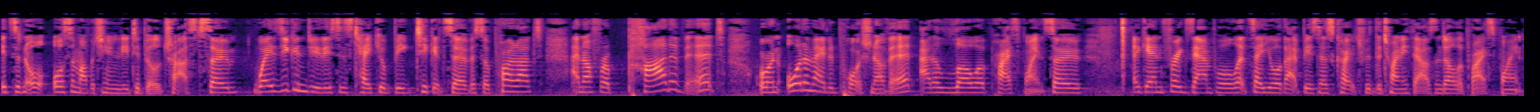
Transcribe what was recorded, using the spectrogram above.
it's an awesome opportunity to build trust. So ways you can do this is take your big ticket service or product and offer a part of it or an automated portion of it at a lower price point. So again, for example, let's say you're that business coach with the $20,000 price point.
